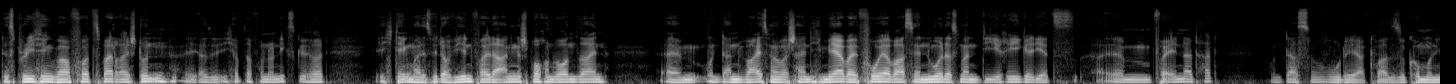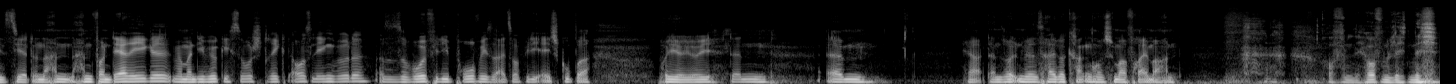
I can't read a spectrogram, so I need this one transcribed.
das Briefing war vor zwei, drei Stunden, also ich habe davon noch nichts gehört. Ich denke mal, das wird auf jeden Fall da angesprochen worden sein. Ähm, und dann weiß man wahrscheinlich mehr, weil vorher war es ja nur, dass man die Regel jetzt ähm, verändert hat. Und das wurde ja quasi so kommuniziert. Und anhand von der Regel, wenn man die wirklich so strikt auslegen würde, also sowohl für die Profis als auch für die Age Cooper, huiuiui, dann, ähm, ja, dann sollten wir das halbe Krankenhaus schon mal freimachen. hoffentlich, hoffentlich nicht.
